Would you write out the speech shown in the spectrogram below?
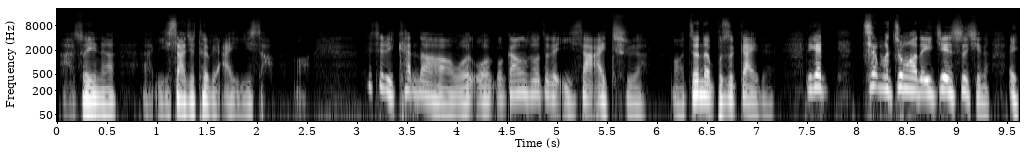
啊，所以呢，啊，以撒就特别爱以扫。在这里看到哈，我我我刚刚说这个以撒爱吃啊，哦，真的不是盖的。你看这么重要的一件事情呢，哎，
